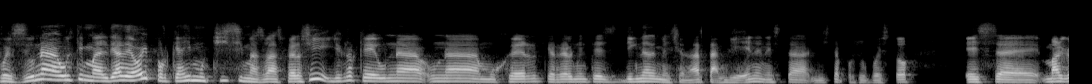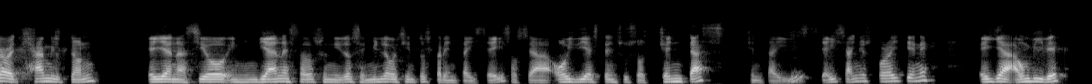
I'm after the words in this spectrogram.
Pues una última el día de hoy, porque hay muchísimas más, pero sí, yo creo que una, una mujer que realmente es digna de mencionar también en esta lista, por supuesto, es eh, Margaret Hamilton. Ella nació en Indiana, Estados Unidos, en 1936, o sea, hoy día está en sus 80, 86 años por ahí tiene. Ella aún vive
